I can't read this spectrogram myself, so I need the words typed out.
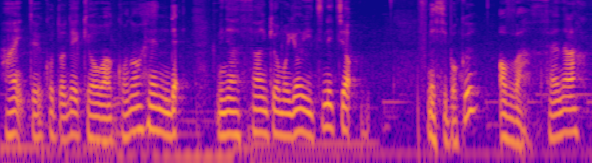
はい。ということで今日はこの辺で。皆さん今日も良い一日を。メシボクオブワさよなら。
